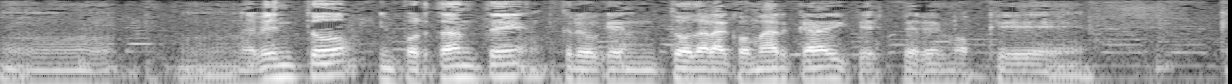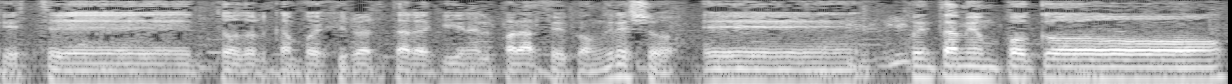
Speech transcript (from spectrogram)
un, un evento importante, creo que en toda la comarca y que esperemos que, que esté todo el campo de Gibraltar aquí en el Palacio de Congreso. Eh, cuéntame un poco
